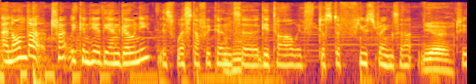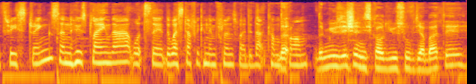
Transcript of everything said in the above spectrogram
And on that track, we can hear the ngoni, this West African Mm-hmm. uh, guitar with just a few strings, uh, Yeah. two, three strings. And who's playing that? What's the, the West African influence? Where did that come The, from? the musician is called Yusuf Diabate,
